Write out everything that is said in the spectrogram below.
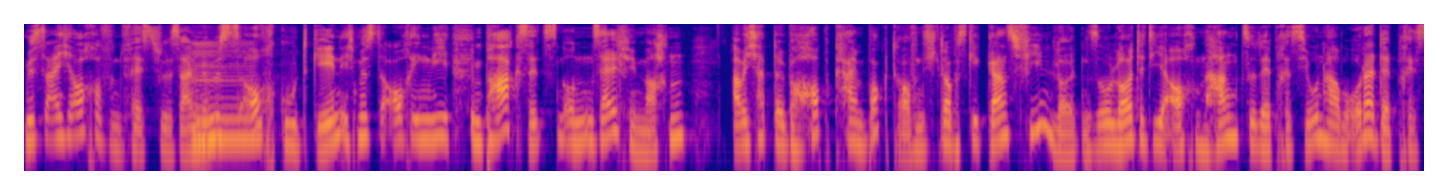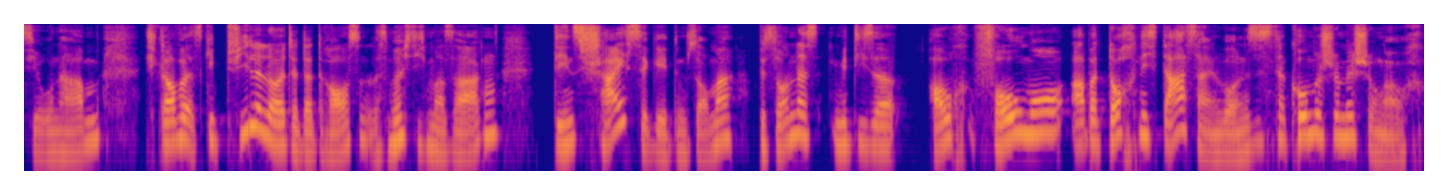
müsste eigentlich auch auf einem Festival sein. Mir müsste es auch gut gehen. Ich müsste auch irgendwie im Park sitzen und ein Selfie machen. Aber ich habe da überhaupt keinen Bock drauf. Und ich glaube, es geht ganz vielen Leuten so. Leute, die auch einen Hang zur Depression haben oder Depression haben. Ich glaube, es gibt viele Leute da draußen, das möchte ich mal sagen, denen es scheiße geht im Sommer. Besonders mit dieser auch FOMO, aber doch nicht da sein wollen. Es ist eine komische Mischung auch.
